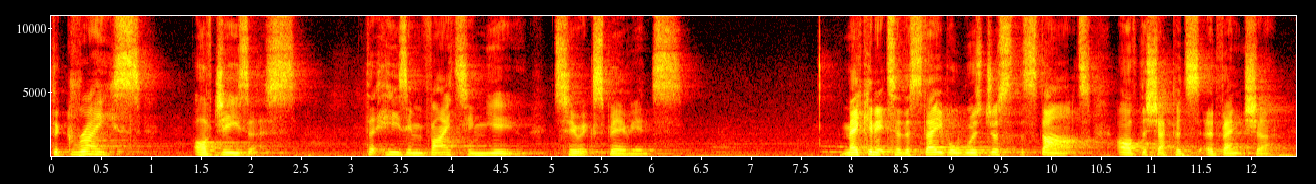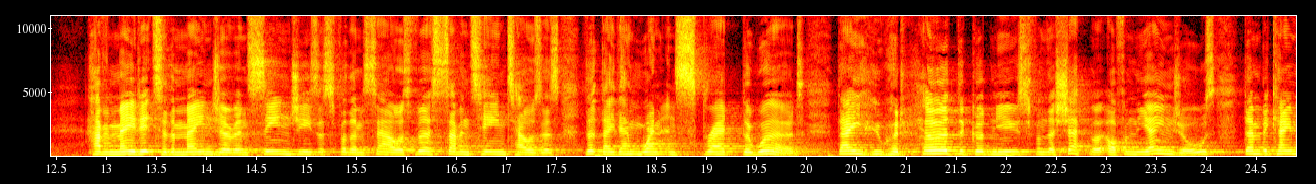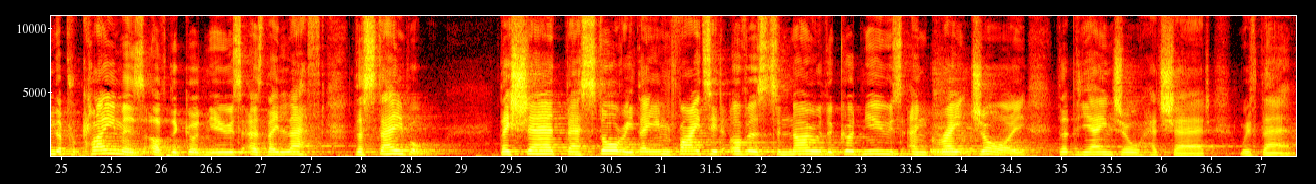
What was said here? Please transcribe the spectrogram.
the grace of Jesus that He's inviting you to experience. Making it to the stable was just the start of the shepherd's adventure. Having made it to the manger and seen Jesus for themselves, verse 17 tells us that they then went and spread the word. They who had heard the good news from the shepherd or from the angels then became the proclaimers of the good news as they left the stable. They shared their story. They invited others to know the good news and great joy that the angel had shared with them.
